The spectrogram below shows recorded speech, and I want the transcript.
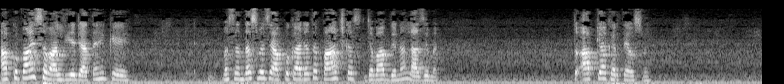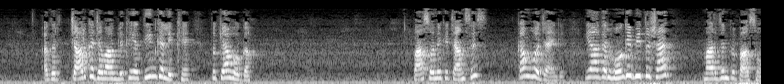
آپ کو پانچ سوال دیے جاتے ہیں کہ مثلا دس میں سے آپ کو کہا جاتا ہے پانچ کا جواب دینا لازم ہے۔ تو آپ کیا کرتے ہیں اس میں؟ اگر چار کا جواب لکھے یا تین کا لکھے تو کیا ہوگا؟ پاس ہونے کے چانسز کم ہو جائیں گے، یا اگر ہوں گے بھی تو شاید مارجن پہ پاس ہوں۔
